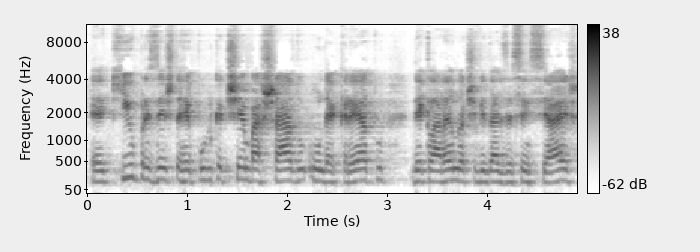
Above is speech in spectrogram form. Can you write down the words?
é, que o presidente da República tinha baixado um decreto declarando atividades essenciais,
